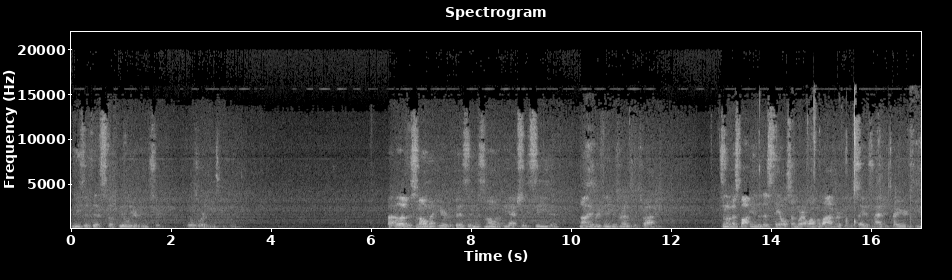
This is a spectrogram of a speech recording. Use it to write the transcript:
And he says this, fulfill your ministry. Those words means complete. I love this moment here because in this moment we actually see that not everything is roses, right? Some of us bought into this tale somewhere along the line where if we just say this magic prayer, you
